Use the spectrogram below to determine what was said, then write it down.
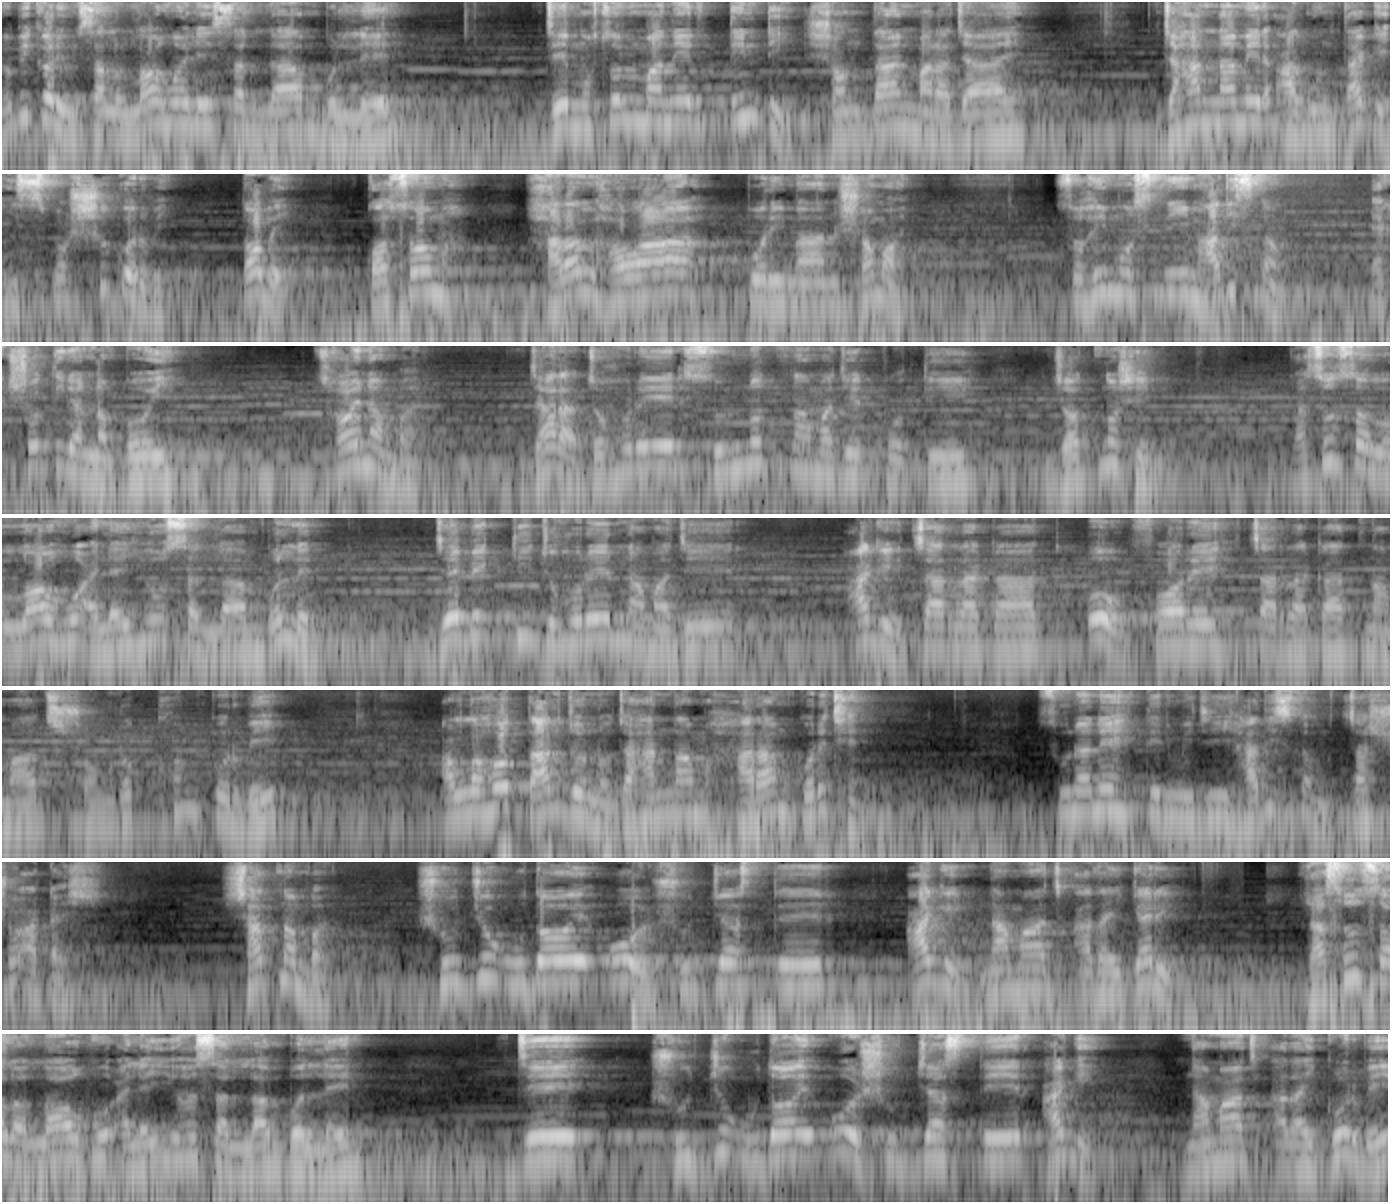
নবী করিম সাল্লাহ আলি সাল্লাম বললেন, যে মুসলমানের তিনটি সন্তান মারা যায় জাহান নামের আগুন তাকে স্পর্শ করবে। তবে কসম হালাল হওয়া পরিমাণ সময় সহি মুসলিম হাদিস নং একশো তিরানব্বই, ছয় নম্বর, যারা জোহরের সুন্নত নামাজের প্রতি যত্নশীল রাসুল সাল্লু আলাইসাল্লাম বললেন, যে ব্যক্তি জোহরের নামাজের আগে চার রাকাত ও পরে চার রাকাত নামাজ সংরক্ষণ করবে, আল্লাহ তার জন্য জাহান্নাম হারাম করেছেন। সুনানেহ তিরমিজি হাদিস নং চারশো আঠাশ। সাত নম্বর, সূর্য উদয় ও সূর্যাস্তের আগে নামাজ আদায়কারী। রাসুল সাল্লাহু আলাইসাল্লাম বললেন যে সূর্য উদয় ও সূর্যাস্তের আগে নামাজ আদায় করবে,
